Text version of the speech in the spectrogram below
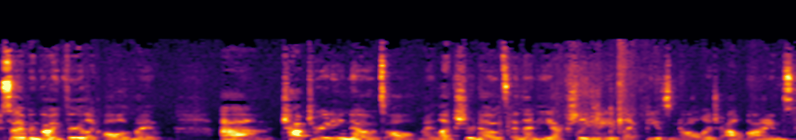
So I've been going through like all of my um, chapter reading notes, all of my lecture notes, and then he actually made like these knowledge outlines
